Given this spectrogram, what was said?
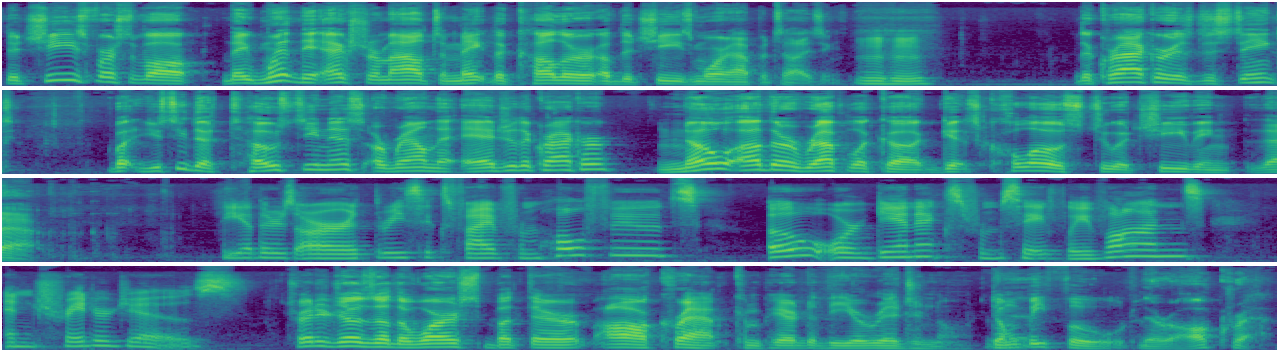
the cheese. First of all, they went the extra mile to make the color of the cheese more appetizing. Mm-hmm. The cracker is distinct, but you see the toastiness around the edge of the cracker? No other replica gets close to achieving that. The others are 365 from Whole Foods, O Organics from Safeway Vons, and Trader Joe's. Trader Joe's are the worst, but they're all crap compared to the original. Don't be fooled. They're all crap.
